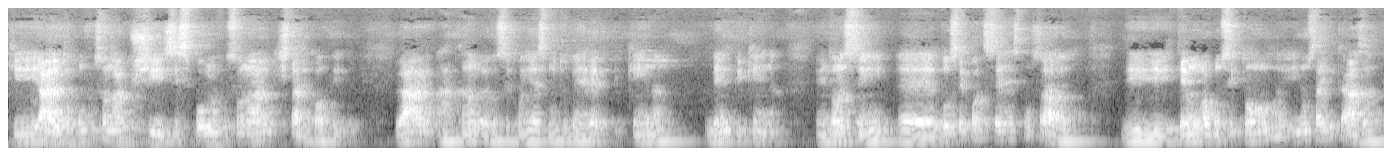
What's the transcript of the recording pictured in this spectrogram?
que, ah, eu estou com um funcionário X, expor meu funcionário que está de Covid. Lá, a Câmara, você conhece muito bem, ela é pequena, bem pequena. Então, assim, é, você pode ser responsável de ter um, algum sintoma e não sair de casa.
